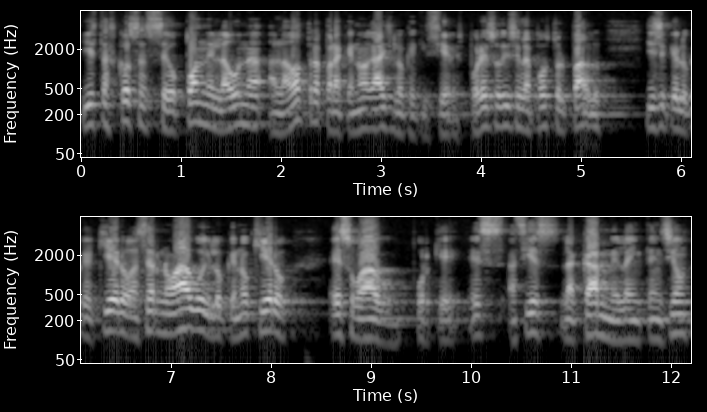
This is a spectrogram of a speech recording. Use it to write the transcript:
Y estas cosas se oponen la una a la otra para que no hagáis lo que quisieres. Por eso dice el apóstol Pablo. Dice que lo que quiero hacer no hago y lo que no quiero eso hago. Porque es, así es la carne, la intención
